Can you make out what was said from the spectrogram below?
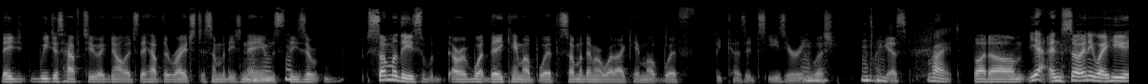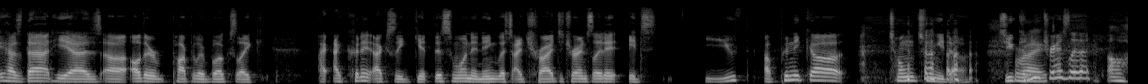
they we just have to acknowledge they have the rights to some of these names. Mm-hmm. These are some of these are what they came up with, some of them are what I came up with because it's easier mm-hmm. English, mm-hmm. I guess. right. But um yeah, and so anyway, he has that. He has uh, other popular books like I, I couldn't actually get this one in English. I tried to translate it. It's Youth apunika. 청춘이다. Do you, can you Right. translate that? Oh,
